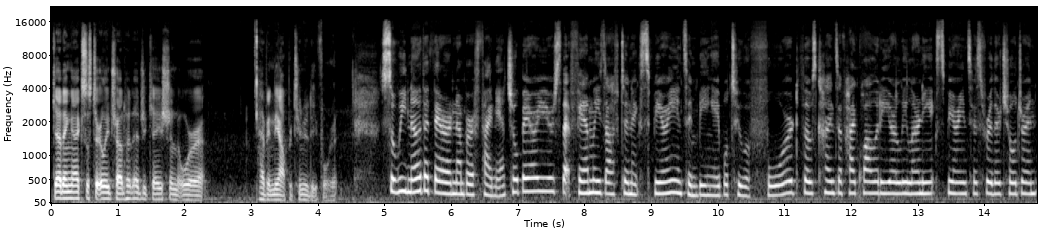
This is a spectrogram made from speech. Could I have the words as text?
getting access to early childhood education or having the opportunity for it? So we know that there are a number of financial barriers that families often experience in being able to afford those kinds of high quality early learning experiences for their children.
